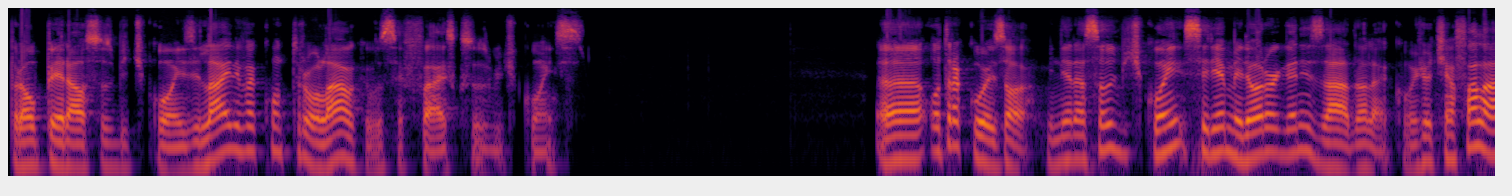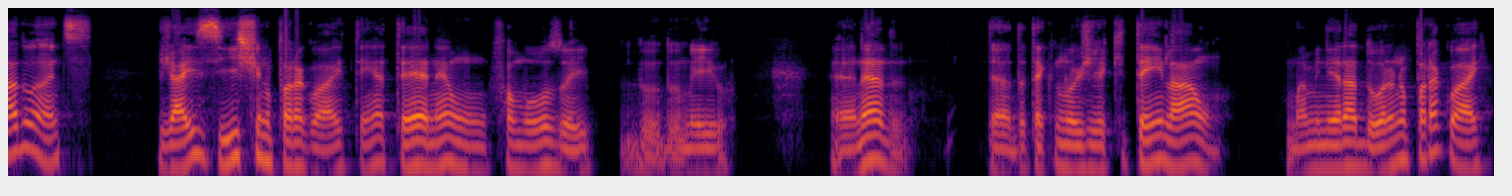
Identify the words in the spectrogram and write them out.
para operar os seus bitcoins. E lá ele vai controlar o que você faz com seus bitcoins. Uh, outra coisa, ó, mineração de Bitcoin seria melhor organizada. Olha, como eu já tinha falado antes, já existe no Paraguai, tem até né, um famoso aí do, do meio é, né, da, da, tecnologia que tem lá um, uma mineradora no Paraguai.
